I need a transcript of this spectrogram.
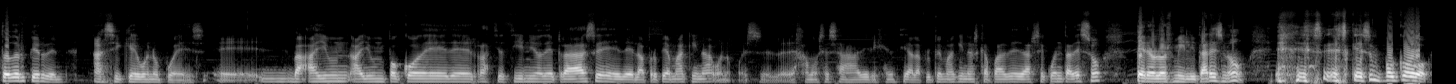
todos pierden. Así que bueno, pues eh, hay, un, hay un poco de, raciocinio detrás de la propia máquina. Bueno, pues le dejamos esa diligencia. La propia máquina es capaz de darse cuenta de eso, pero los militares no. es que es un poco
